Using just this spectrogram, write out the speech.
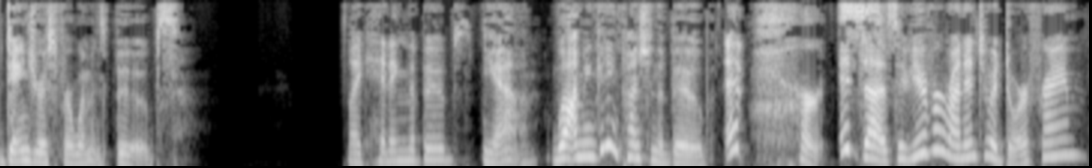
dangerous for women's boobs. Like hitting the boobs. Yeah. Well, I mean, getting punched in the boob It hurts. it does. Have you ever run into a door frame?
